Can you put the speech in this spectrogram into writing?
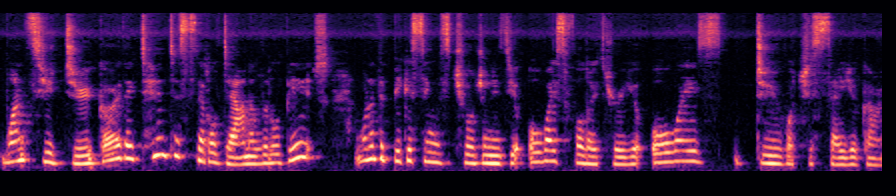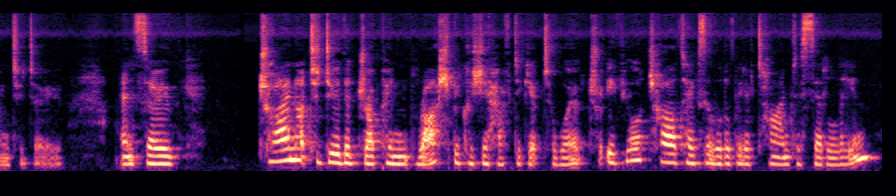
Once you do go, they tend to settle down a little bit. One of the biggest things with children is you always follow through. You always do what you say you're going to do. And so try not to do the drop in rush because you have to get to work. If your child takes a little bit of time to settle in,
